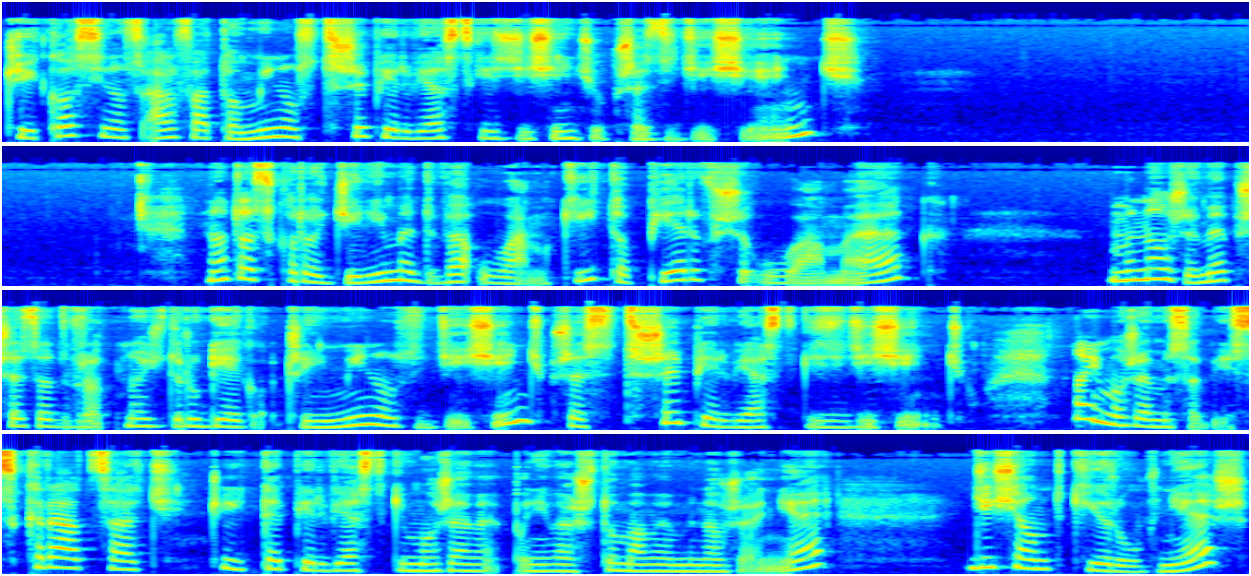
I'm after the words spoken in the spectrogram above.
czyli cosinus alfa to minus 3 pierwiastki z 10 przez 10. No to skoro dzielimy dwa ułamki, to pierwszy ułamek mnożymy przez odwrotność drugiego, czyli minus 10 przez 3 pierwiastki z 10. No i możemy sobie skracać, czyli te pierwiastki możemy, ponieważ tu mamy mnożenie, dziesiątki również,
